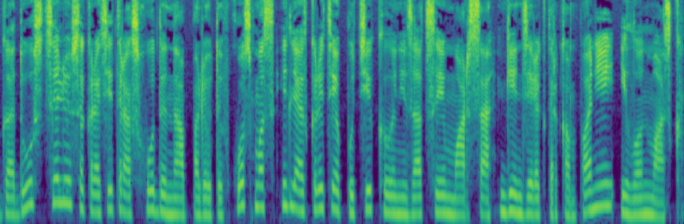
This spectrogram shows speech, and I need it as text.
году с целью сократить расходы на полеты в космос и для открытия пути колонизации Марса, гендиректор компании Илон Маск.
